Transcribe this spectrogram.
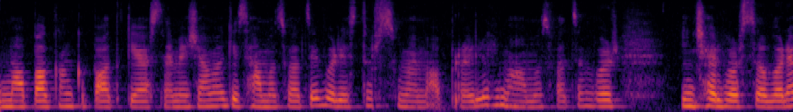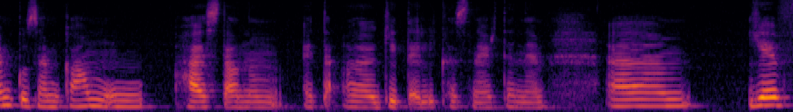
իմ ապական կպատկերացնեմ։ Այն ժամանակ ես համոզված եմ, որ ես դրսում եմ ապրելու, հիմա համոզված եմ, որ ինչ էլ որ սովորեմ, կուզեմ գամ ու Հայաստանում այդ գիտելիքս ներդնեմ։ Եվ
